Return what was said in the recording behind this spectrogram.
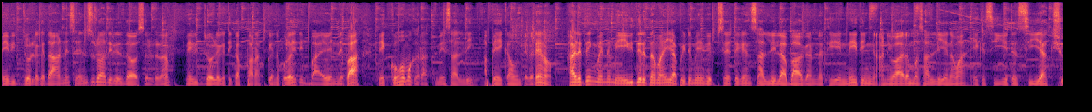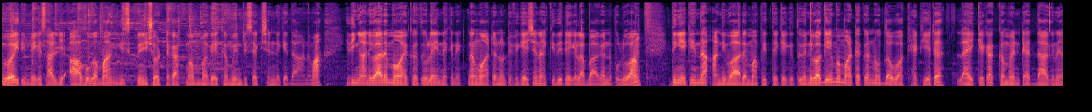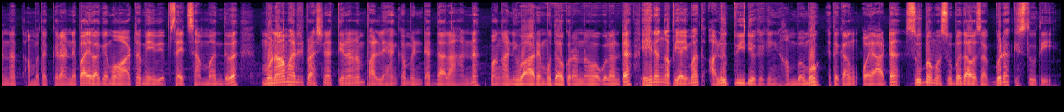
මේ withdrawal එක දාන්නේ සෙන්සුරාදා දවස්වලට නම් මේ withdrawal එක ටිකක් පරක් වෙන්න පුළුවන්. ඉතින් බය වෙන්න එපා. මේ කොහොම කරත් මේ සල්ලි අපේ account එකට එනවා. හරි ඉතින් මෙන්න මේ විදිහට තමයි අපිට මේ වෙබ්සයිට් එකෙන් සල්ලි ලබා ගන්න තියෙන්නේ. ඉතින් අනිවාර්යයෙන්ම සල්ලි එනවා. ඒක 100ට 100ක් ෂුවර්. ඉතින් මේක සල්ලි ආපු ගමන් ස්ක්‍රීන්ෂොට් එකක් මම මගේ කමියුනිටි සෙක්ෂන් එකේ දානවා. ඉතින් අනිවාර්යයෙන්ම ඔය එක තුල ඉන්න කෙනෙක් නම් ඔයාට නොටිෆිකේෂන් එකක් විදිහට ඒක ලබා ගන්න පුළුවන්. ඉතින් ඒකින්ද අනිවාර්යයෙන්ම අපිත් එක්ක එකතු වෙන්න. වගේම මට කරන උදව්වක් හැටියට ලයික් එකක් කමෙන්ට් එකක් දාගෙන යන්නත් අමතක කරන්න එපා. ඒ වගේම ඔයාට මේ වෙබ්සයිට් සම්බන්ධව මොනවාම හරි ප්‍රශ්නයක් තියෙනවා නම් පල්ලෙහාන් කමෙන්ට් එකක් දාලා අහන්න. මම අනිවාර්යෙන් උදව් කරන්නම් ඔයගලන්ට. එහෙනම් අපි අයිමත් අලුත් වීඩියෝ එකකින් හම්බමු. එතකන් ඔයාට සුබම සුබ දවසක්. ගොඩක් ස්තුතියි.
